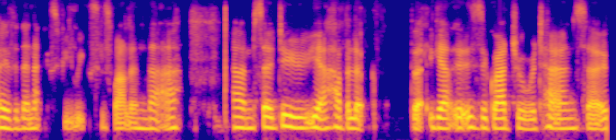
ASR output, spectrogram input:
over the next few weeks as well in there. Um, so do yeah have a look. But yeah, it is a gradual return. So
